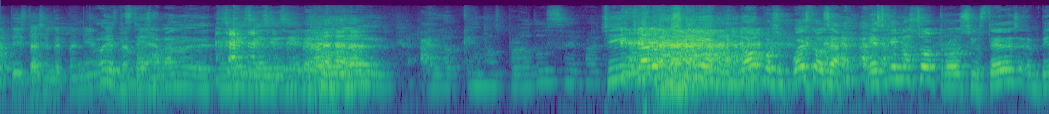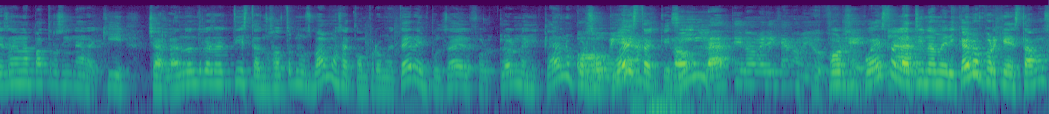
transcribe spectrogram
artistas independientes Oye, pues también. estás hablando de... de- de- Sí, sí, de- A lo que nos produce. Sí, claro que sí. No, por supuesto. O sea, es que nosotros, si ustedes empiezan a patrocinar aquí, charlando entre artistas, nosotros nos vamos a comprometer a impulsar el folclore mexicano. Por Obvia. supuesto que No, sí. Latinoamericano, amigo. Por porque- supuesto, Claro. latinoamericano, porque estamos,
